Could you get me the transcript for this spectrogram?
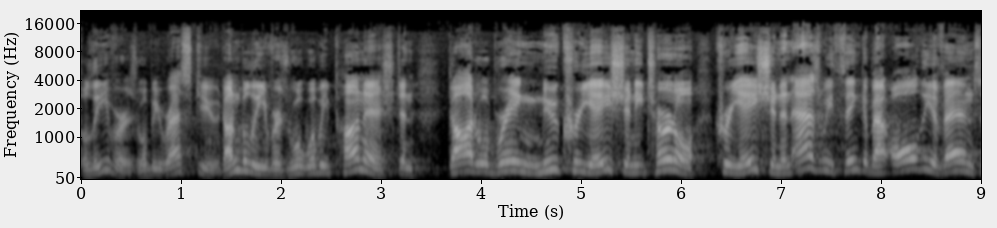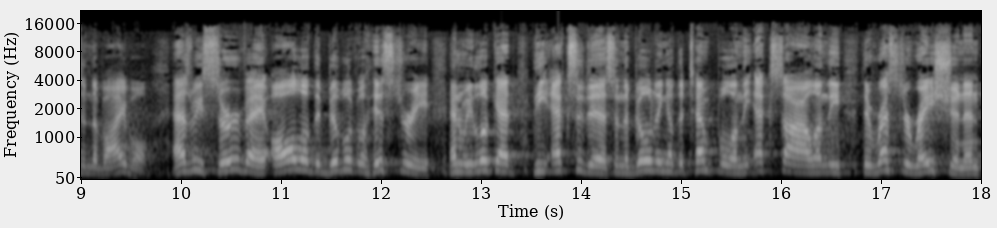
Believers will be rescued, unbelievers will, will be punished, and God will bring new creation, eternal creation. And as we think about all the events in the Bible, as we survey all of the biblical history, and we look at the Exodus and the building of the temple and the exile and the, the restoration and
